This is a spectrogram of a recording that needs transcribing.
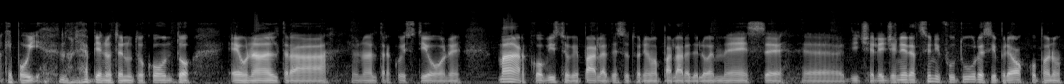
che poi non ne abbiano tenuto conto è un'altra, è un'altra questione. Marco, visto che parla, adesso torniamo a parlare dell'OMS, eh, dice le generazioni future si preoccupano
